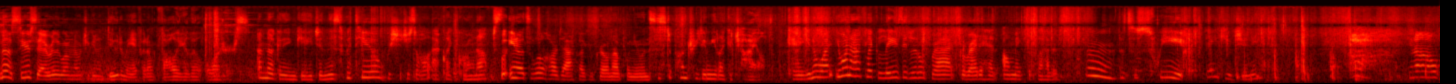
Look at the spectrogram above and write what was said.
No, seriously, I really want to know what you're gonna do to me if I don't follow your little orders. I'm not going to engage in this with you. We should just all act like grown-ups. Well, you know, it's a little hard to act like a grown up when you insist upon treating me like a child. Okay, you know what? You want to act like a lazy little brat? Go right ahead. I'll make the platters. Mm, that's so sweet. Thank you, Ginnie. You know,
